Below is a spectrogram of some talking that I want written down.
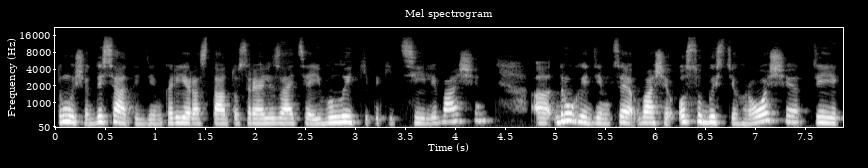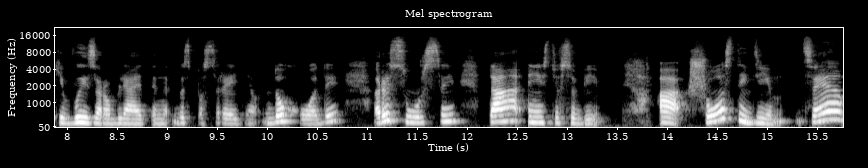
Тому що 10-й дім кар'єра, статус, реалізація і великі такі цілі ваші. Другий дім це ваші особисті гроші, ті, які ви заробляєте безпосередньо, доходи, ресурси та собі. А шостий дім це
